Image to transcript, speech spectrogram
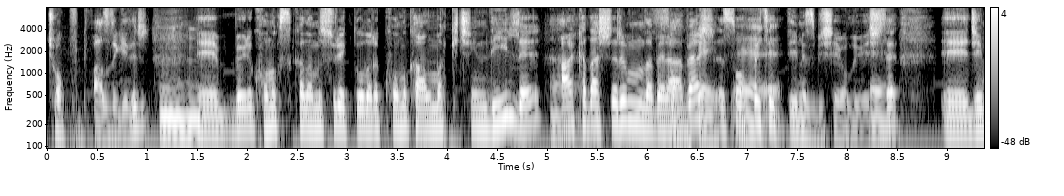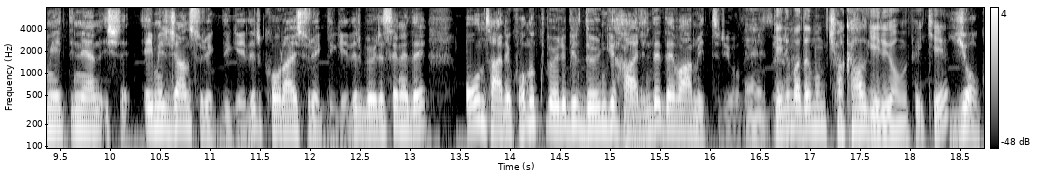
çok fazla gelir. Ee, böyle konuk skalamı sürekli olarak konuk almak için değil de arkadaşlarımla beraber Sohbet, sohbet, sohbet ee. ettiğimiz bir şey oluyor işte. Ee, cemiyet dinleyen işte Emircan sürekli gelir, Koray sürekli gelir. Böyle senede 10 tane konuk böyle bir döngü halinde devam ettiriyor. Evet, benim adamım Çakal geliyor mu peki? Yok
